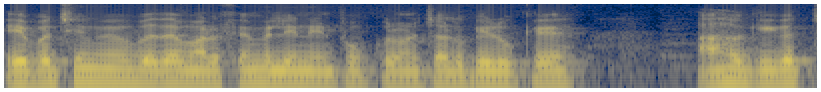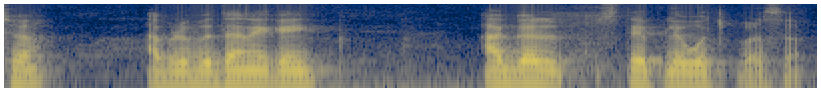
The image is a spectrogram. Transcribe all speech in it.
એ પછી મેં બધા મારા ફેમિલીને ઇન્ફોર્મ કરવાનું ચાલુ કર્યું કે આ હકીકત છે. આપણે બધાને કંઈક આગળ સ્ટેપ લેવો જ પડશે.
